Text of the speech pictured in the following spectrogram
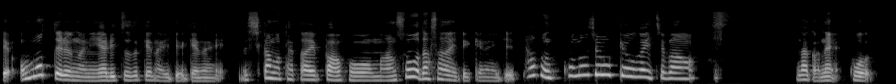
て思ってるのにやり続けないといけない。でしかも高いパフォーマンスを出さないといけないって、多分この状況が一番、なんかね、こう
